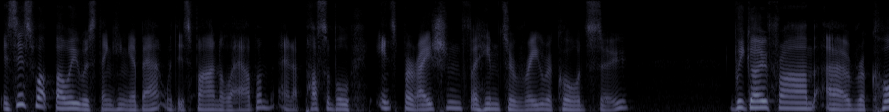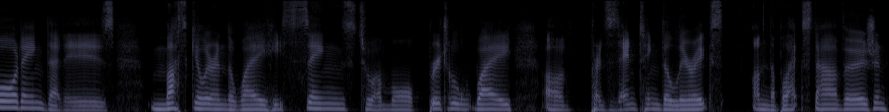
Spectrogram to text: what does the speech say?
Is this what Bowie was thinking about with his final album and a possible inspiration for him to re record Sue? We go from a recording that is muscular in the way he sings to a more brittle way of presenting the lyrics on the Black Star version,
